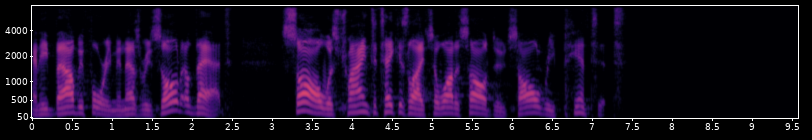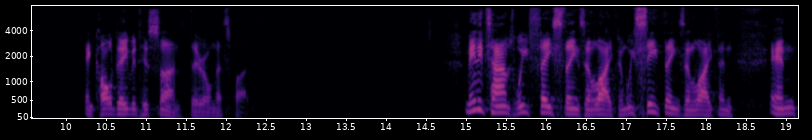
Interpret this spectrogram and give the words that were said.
And he bowed before him. And as a result of that, Saul was trying to take his life. So what did Saul do? Saul repented and call David his son there on that spot. Many times we face things in life and we see things in life and and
